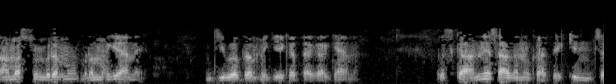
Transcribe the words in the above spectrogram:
अमस्मी ब्रह्म ब्रह्म ज्ञान है जीव ब्रह्म की एकता का ज्ञान। उसका अन्य साधन कहते किंच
